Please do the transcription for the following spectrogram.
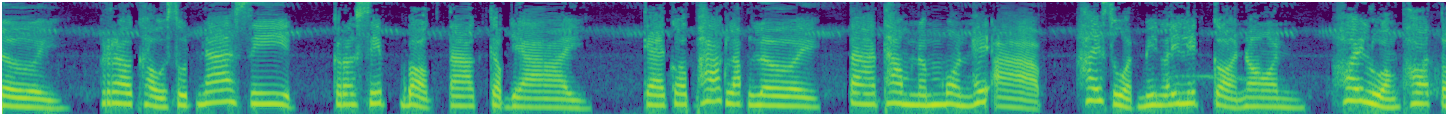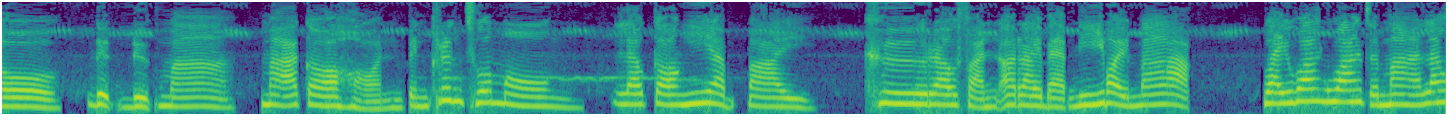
เลย เราเข่าสุดหน้าซีด กระซิบบอกตากับยาย แกก็พากลับเลย ตาทำน้ำมนต์ให้อาบ ให้สวดมิลลิลิตก่อนนอน ห้อยหลวงพ่อโต ดึกดึกมาหมากอหอนเป็นครึ่งชั่วโมง แล้วก็เงียบไป คือเราฝันอะไรแบบนี้บ่อยมาก ไว้ว่างๆจะมาเล่า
